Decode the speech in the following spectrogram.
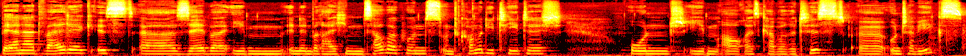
Bernhard Waldeck ist äh, selber eben in den Bereichen Zauberkunst und Comedy tätig und eben auch als Kabarettist äh, unterwegs.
